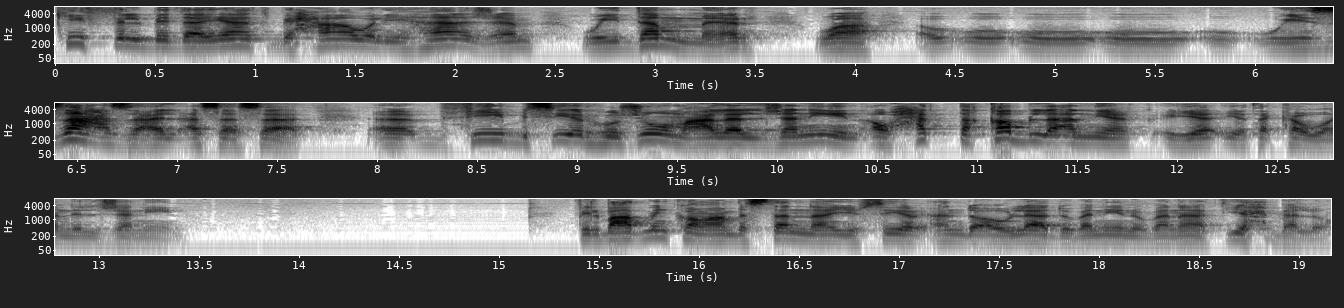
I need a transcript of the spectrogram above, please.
كيف في البدايات بيحاول يهاجم ويدمر و... ويزعزع الأساسات. آه في بصير هجوم على الجنين أو حتى قبل ي... يتكون الجنين. في البعض منكم عم بستنى يصير عنده أولاد وبنين وبنات يحبلوا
